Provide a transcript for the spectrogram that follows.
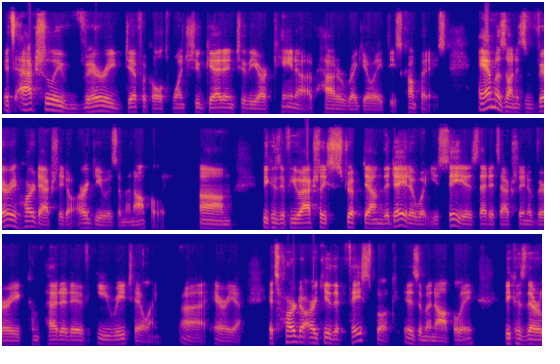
It's actually very difficult once you get into the arcana of how to regulate these companies. Amazon is very hard actually to argue as a monopoly. Um, because if you actually strip down the data, what you see is that it's actually in a very competitive e retailing uh, area. It's hard to argue that Facebook is a monopoly because there are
